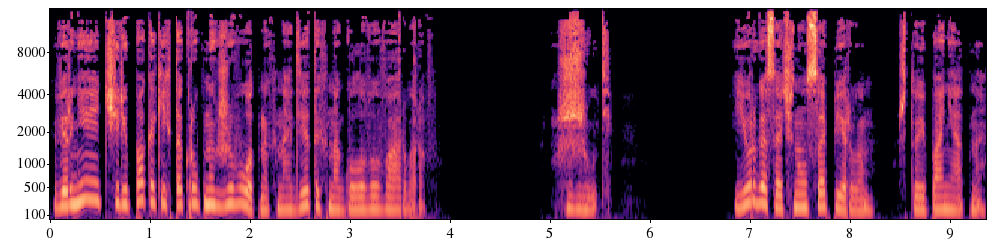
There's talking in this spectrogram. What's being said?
Вернее, черепа каких-то крупных животных, надетых на головы варваров. Жуть. Юргас очнулся первым, что и понятно.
